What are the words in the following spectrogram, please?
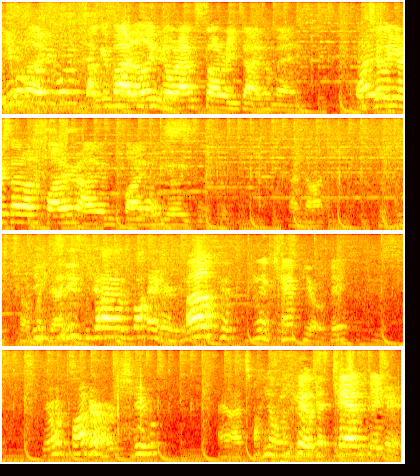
Evil fine. flaming blow to. Okay, fine, I'll you. ignore. I'm sorry, Dino Man. Until you're set on fire, I am fine with your existence. I'm not. He's, he's the guy on fire. Ah, I'm gonna camp here, okay? You're on fire, aren't you? Yeah, that's why no one's gonna Feels get camp here.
